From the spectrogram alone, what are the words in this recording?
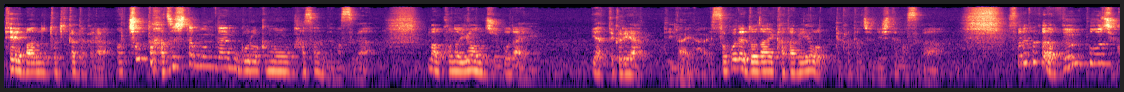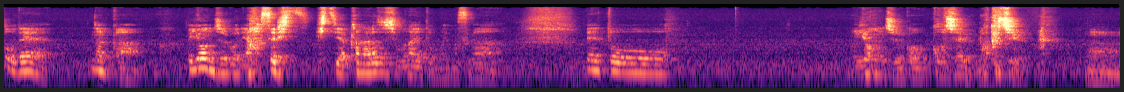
定番の解き方からまあちょっと外した問題も56問挟んでますが、まあ、この45題やってくれやっていう、はいはい。そこで土台固めようって形にしてますがそれだから文法事項でなんか45に合わせる必要は必ずしもないと思いますがえっ、と455060うん。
